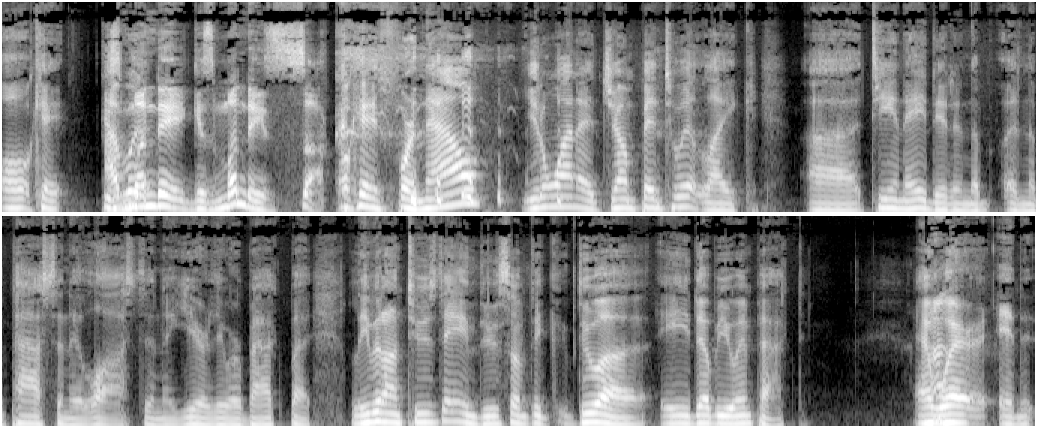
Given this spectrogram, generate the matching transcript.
oh, okay. Because Monday because Mondays suck. okay, for now, you don't want to jump into it like uh, TNA did in the in the past, and they lost in a year. They were back, but leave it on Tuesday and do something. Do a AEW Impact, and I- where and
